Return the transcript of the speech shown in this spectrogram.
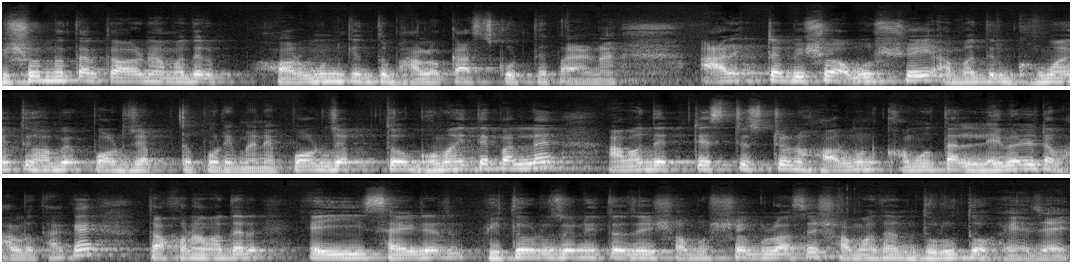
বিষণ্ণতার কারণে আমাদের হরমোন কিন্তু ভালো কাজ করতে পারে না। আরেকটা বিষয় অবশ্যই আমাদের ঘুমাইতে হবে পর্যাপ্ত পরিমাণে। পর্যাপ্ত ঘুমাইতে পারলে আমাদের টেস্টোস্টেরন হরমোন ক্ষমতার লেভেলটা ভালো থাকে। তখন আমাদের এই সাইডের ভিতরজনিত যে সমস্যাগুলো আছে, সমাধান দ্রুত হয়ে যায়।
